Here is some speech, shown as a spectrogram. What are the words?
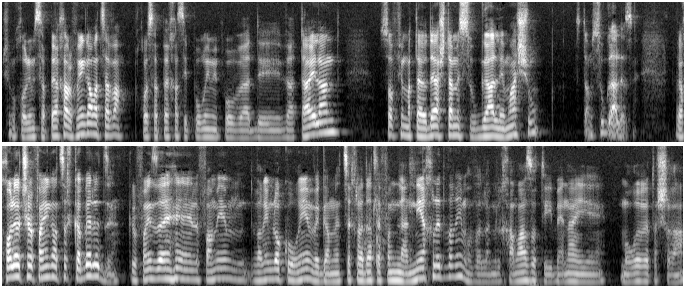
שהם יכולים לספר לך, לפעמים גם הצבא, יכול לספר לך סיפורים מפה ועד, אה, ועד תאילנד. בסוף אם אתה יודע שאתה מסוגל למשהו, אז אתה מסוגל לזה. ויכול להיות שלפעמים גם צריך לקבל את זה. כי לפעמים זה, לפעמים דברים לא קורים, וגם צריך לדעת לפעמים להניח לדברים, אבל המלחמה הזאת היא בעיניי אה, מעוררת השראה.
